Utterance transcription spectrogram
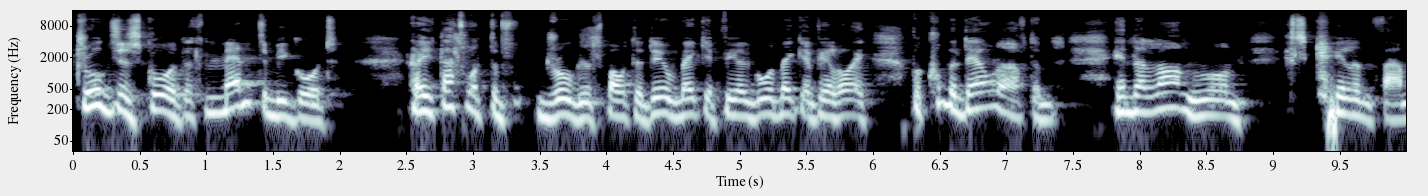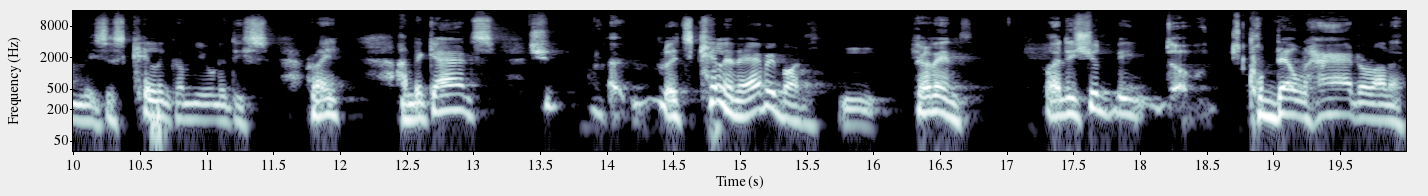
Drugs is good. It's meant to be good. Right? That's what the drugs are supposed to do. Make you feel good, make you feel high. But coming down off them, in the long run, it's killing families, it's killing communities, right? And the guards should, uh, it's killing everybody. Mm. You know what I mean? And they should be uh, come down harder on it,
